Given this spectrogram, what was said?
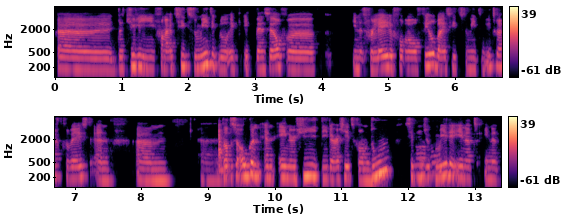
uh, dat jullie vanuit Seeds to Meet, ik bedoel, ik, ik ben zelf in het verleden vooral veel bij Seeds to Meet in Utrecht geweest en um, uh, dat is ook een, een, energie die daar zit van doen. Zit natuurlijk mhm. midden in het, in, het,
